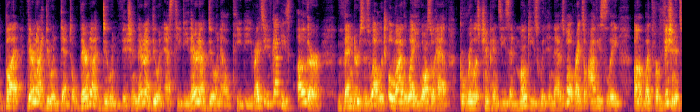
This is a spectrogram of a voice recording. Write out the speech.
but they're not doing dental, they're not doing vision, they're not doing STD, they're not doing LTD, right? So you've got these other vendors as well, which, oh, by the way, you also have gorillas, chimpanzees, and monkeys within that as well, right? So obviously, um, like for vision, it's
